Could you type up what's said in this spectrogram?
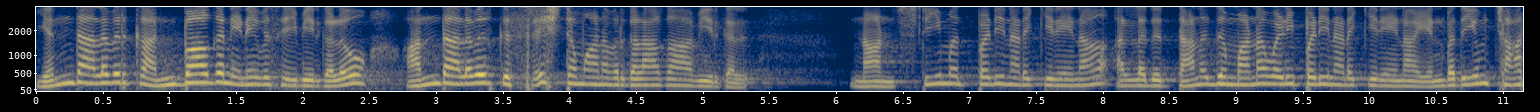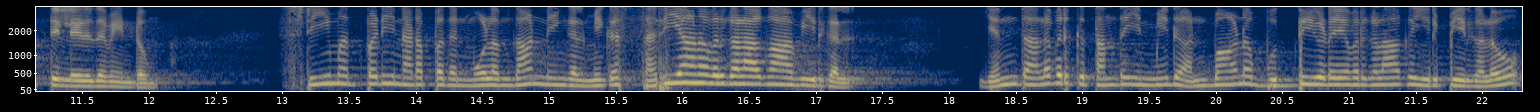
எந்த அளவிற்கு அன்பாக நினைவு செய்வீர்களோ அந்த அளவிற்கு சிரேஷ்டமானவர்களாக ஆவீர்கள். நான் ஸ்ரீமத் படி நடக்கிறேனா அல்லது தனது மன வழிப்படி நடக்கிறேனா என்பதையும் சார்ட்டில் எழுத வேண்டும். ஸ்ரீமத் படி நடப்பதன் மூலம்தான் நீங்கள் மிக சரியானவர்களாக ஆவீர்கள். எந்த அளவிற்கு தந்தையின் மீது அன்பான புத்தியுடையவர்களாக இருப்பீர்களோ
